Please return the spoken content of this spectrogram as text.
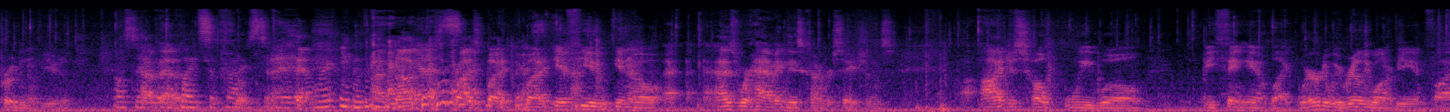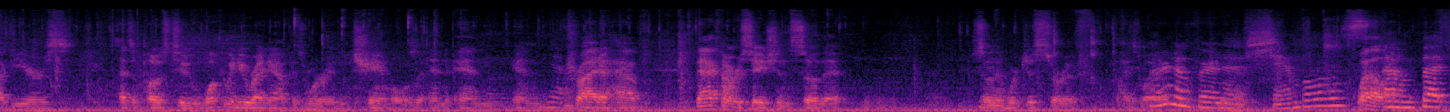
prudent of you to Also, have that. quite surprised to hear that, weren't you? I'm not Yes. surprised, but, Yes. but if you, you know, as we're having these conversations, I just hope we will be thinking of like, where do we really wanna be in five years? As opposed to, what can we do right now, cause we're in shambles, and, and, and Yeah. try to have that conversation so that, so that we're just sort of eyes wide I don't know if we're in a shambles. Well- Um, but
